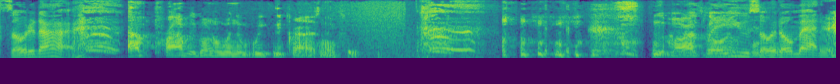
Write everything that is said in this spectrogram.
So did I. I'm probably going to win the weekly prize next week. Lamar's Playing you, so it don't matter.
